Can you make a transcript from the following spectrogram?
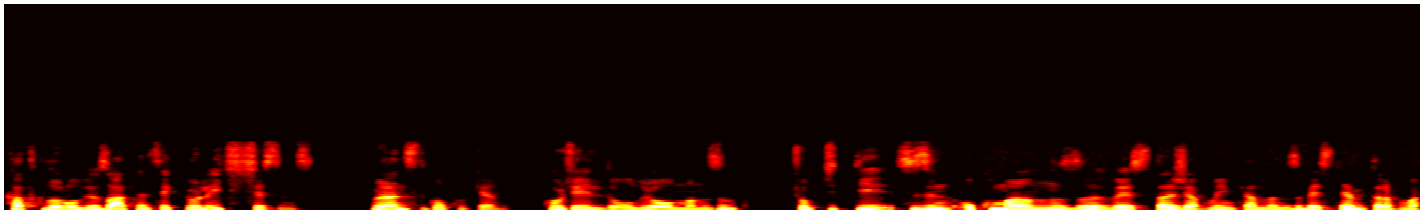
katkılar oluyor. Zaten sektörle iç içesiniz. Mühendislik okurken Kocaeli'de oluyor olmanızın çok ciddi sizin okumanızı ve staj yapma imkanlarınızı besleyen bir tarafı var.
